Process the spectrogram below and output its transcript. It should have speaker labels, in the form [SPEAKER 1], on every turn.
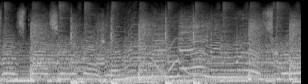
[SPEAKER 1] First person measuring in many words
